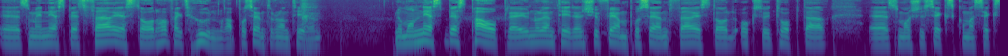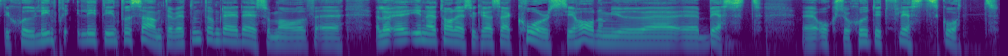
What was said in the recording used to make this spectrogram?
Eh, som är näst bäst. Färjestad har faktiskt 100 procent under den tiden. De har näst bäst powerplay under den tiden, 25 procent. Färjestad också i topp där, eh, som har 26,67. Lite, lite intressant, jag vet inte om det är det som har... Eh, eller eh, innan jag tar det så kan jag säga, Corsi har de ju eh, eh, bäst eh, också. Skjutit flest skott.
